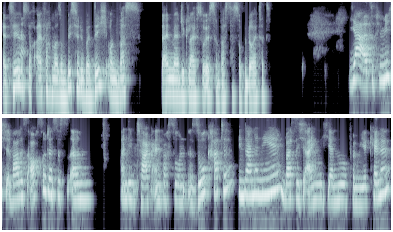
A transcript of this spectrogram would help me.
Erzähl ja. uns doch einfach mal so ein bisschen über dich und was dein Magic Life so ist und was das so bedeutet. Ja, also für mich war das auch so, dass es ähm, an dem Tag einfach so ein Sog hatte in deiner Nähe, was ich eigentlich ja nur von mir kenne.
